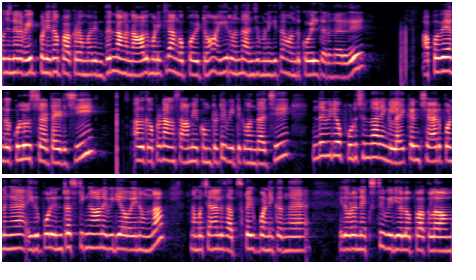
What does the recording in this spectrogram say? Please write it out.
கொஞ்சம் நேரம் வெயிட் பண்ணி தான் பார்க்குற மாதிரி இருந்தது. நாங்கள் நாலு மணிக்கெலாம் அங்கே போயிட்டோம். ஐயர் வந்து அஞ்சு மணிக்கு தான் வந்து கோயில் திறந்தாரு. அப்போவே அங்கே குளிர் ஸ்டார்ட் ஆகிடுச்சு அதுக்கப்புறம் நாங்கள் சாமியை கும்பிட்டுட்டு வீட்டுக்கு வந்தாச்சு. இந்த வீடியோ பிடிச்சிருந்தா நீங்கள் லைக் அண்ட் ஷேர் பண்ணுங்கள் இது போல் இன்ட்ரெஸ்டிங்கான வீடியோ வேணும்னா நம்ம சேனலை சப்ஸ்கிரைப் பண்ணிக்கோங்க. இதோட நெக்ஸ்ட்டு வீடியோவில் பார்க்கலாம்.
